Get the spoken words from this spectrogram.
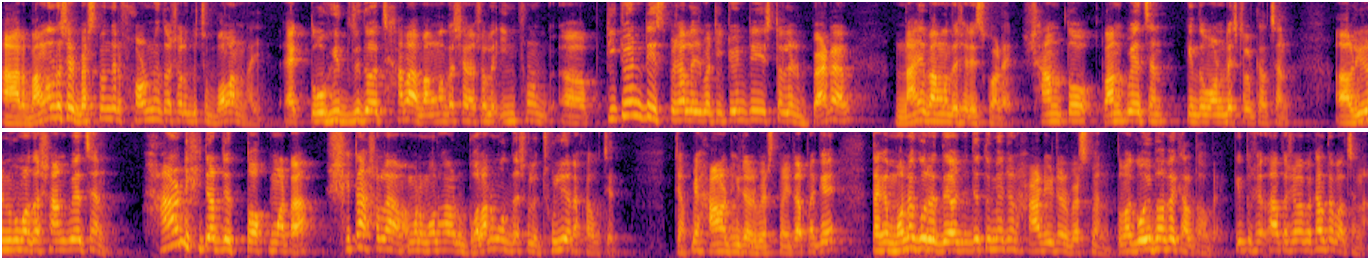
আর বাংলাদেশের ব্যাটসম্যানদের ফর্ম নিয়ে তো আসলে কিছু বলার নাই। এক তৌহিদ হৃদয় ছাড়া বাংলাদেশের আসলে ইনফর্ম টি টোয়েন্টি স্পেশালিস্ট বা টি টোয়েন্টি স্টাইলের ব্যাটার নাই বাংলাদেশের স্কোয়াডে শান্ত রান পেয়েছেন কিন্তু ওয়ানডে স্টাইল খেলছেন। আহ, কুমার দাস রান পেয়েছেন। হার্ড হিটার যে তকমাটা সেটা আসলে আমার মনে হয় গলার মধ্যে আসলে ঝুলিয়ে রাখা উচিত। যে আপনি হার্ড হিটার ব্যাটসম্যান এটা আপনাকে তাকে মনে করে দেওয়া যে তুমি একজন হার্ড হিটার ব্যাটসম্যান তোমাকে ওইভাবে খেলতে হবে। কিন্তু সে সেভাবে খেলতে পারছে না।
